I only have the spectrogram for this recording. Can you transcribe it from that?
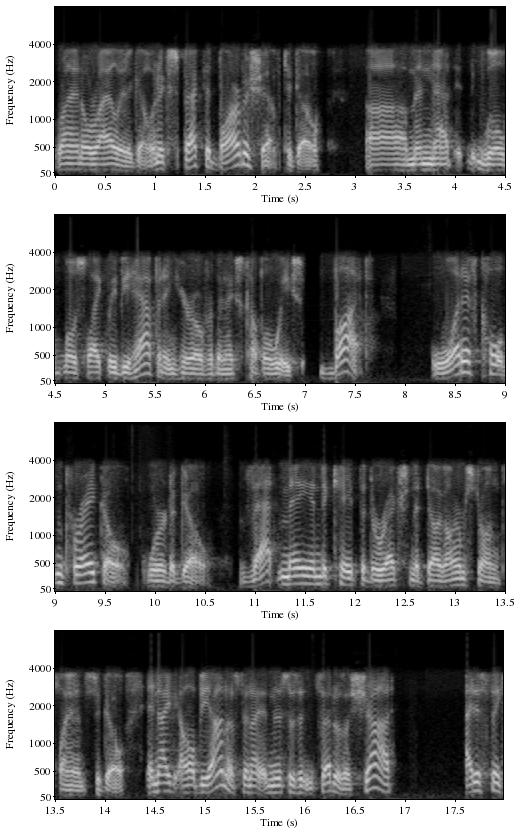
Ryan O'Reilly to go, and expected Barbashev to go. Um, and that will most likely be happening here over the next couple of weeks. But what if Colton Parayko were to go? That may indicate the direction that Doug Armstrong plans to go. And I, I'll be honest, and, I, and this isn't said as a shot. I just think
